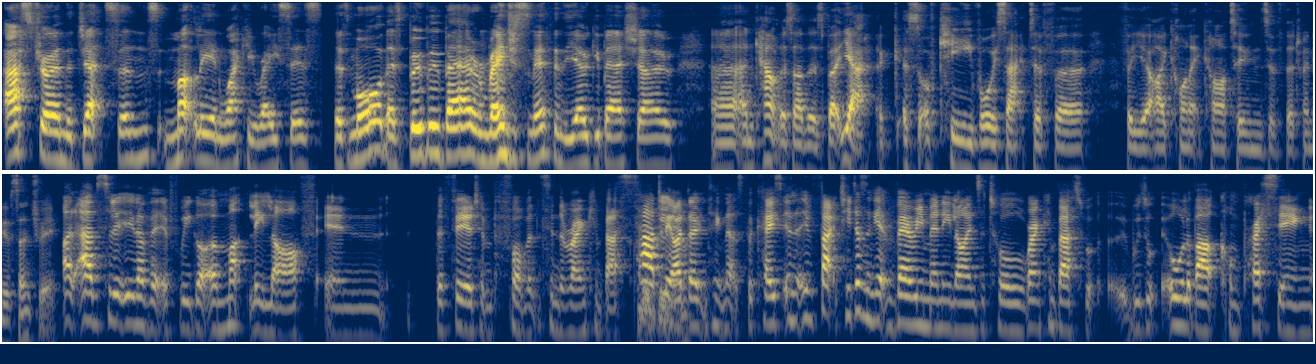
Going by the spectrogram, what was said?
Astro and the Jetsons, Muttley in Wacky Races. There's more. There's Boo Boo Bear and Ranger Smith in the Yogi Bear Show, uh, and countless others. But yeah, a, a sort of key voice actor for for your iconic cartoons of the 20th century. I'd absolutely love it if we got a Muttley laugh in the Theoden performance in the Rankin Bass. Sadly, I don't think that's the case. In, in fact, he doesn't get very many lines at all. Rankin Bass w- was all about compressing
